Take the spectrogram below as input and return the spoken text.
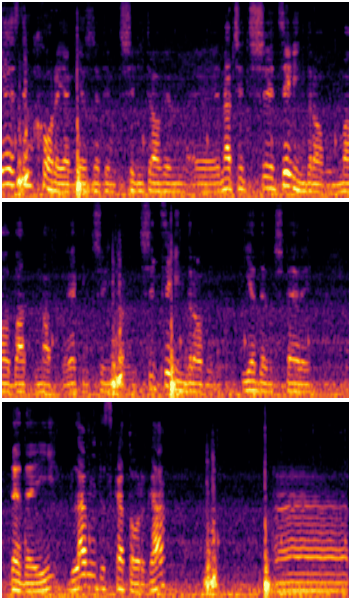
Ja jestem chory jak jeżdżę tym 3-litrowym, e, znaczy 3-cylindrowym, ma- mat- matko, jakim 3-litrowym? 3-cylindrowym 1.4 TDI. Dla mnie to jest katorga. Eee,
